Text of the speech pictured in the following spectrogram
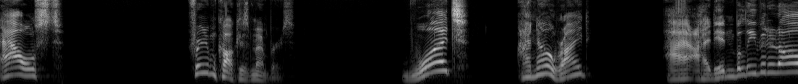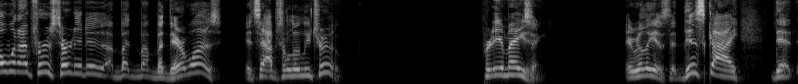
oust Freedom Caucus members. What? I know, right? I, I didn't believe it at all when I first heard it, uh, but, but but there it was. It's absolutely true. Pretty amazing. It really is. That this guy that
